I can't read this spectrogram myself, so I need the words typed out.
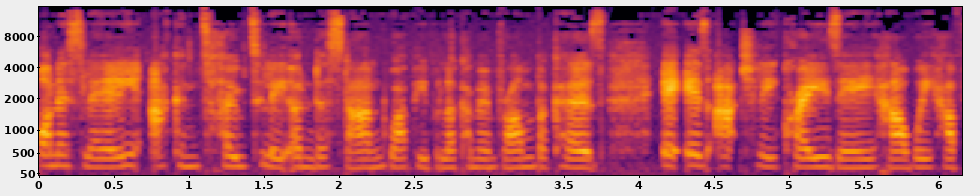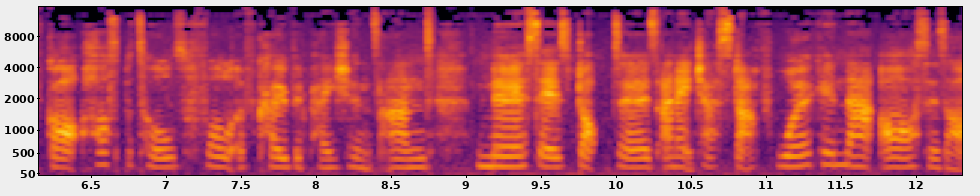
honestly, I can totally understand where people are coming from because it is actually crazy how we have got hospitals full of COVID patients and nurses, doctors, NHS staff working their asses off.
